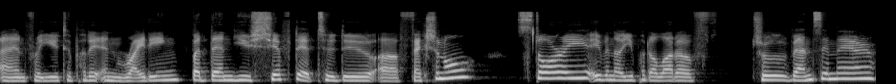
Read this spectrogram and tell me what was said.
And for you to put it in writing, but then you shift it to do a fictional story, even though you put a lot of true events in there?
